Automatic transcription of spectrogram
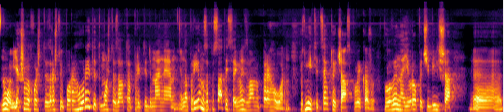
Ну, якщо ви хочете зрештою переговорити, то можете завтра прийти до мене на прийом, записатися, і ми з вами переговоримо. Розумієте, це в той час, коли я кажу, половина Європи чи більша. Е-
